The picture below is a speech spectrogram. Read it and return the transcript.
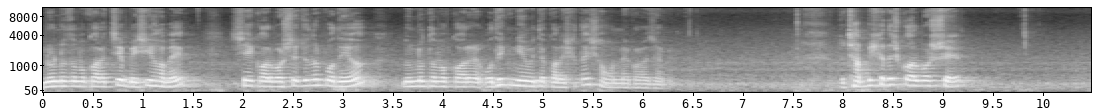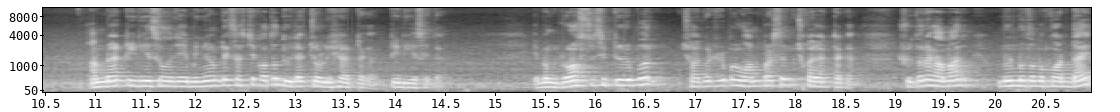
ন্যূনতম করের চেয়ে বেশি হবে, সেই কর বর্ষের জন্য পদেও ন্যূনতম করের অধিক নিয়মিত করের সাথে সমন্বয় করা যাবে। তো ছাব্বিশ সাতাশ কর বর্ষে আমরা টিডিএস অনুযায়ী মিনিমাম ট্যাক্স আসছে কত? দুই লাখ চল্লিশ হাজার টাকা টিডিএস এটা। এবং গ্রস রিসিপ্টের উপর ছয় কোটির উপর ওয়ান পার্সেন্ট ছয় লাখ টাকা। সুতরাং আমার ন্যূনতম কর দায়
